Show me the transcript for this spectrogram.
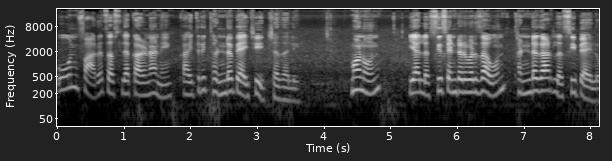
ऊन फारच असल्याकारणाने काहीतरी थंड प्यायची इच्छा झाली. म्हणून या लस्सी सेंटरवर जाऊन थंडगार लस्सी प्यायलो.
